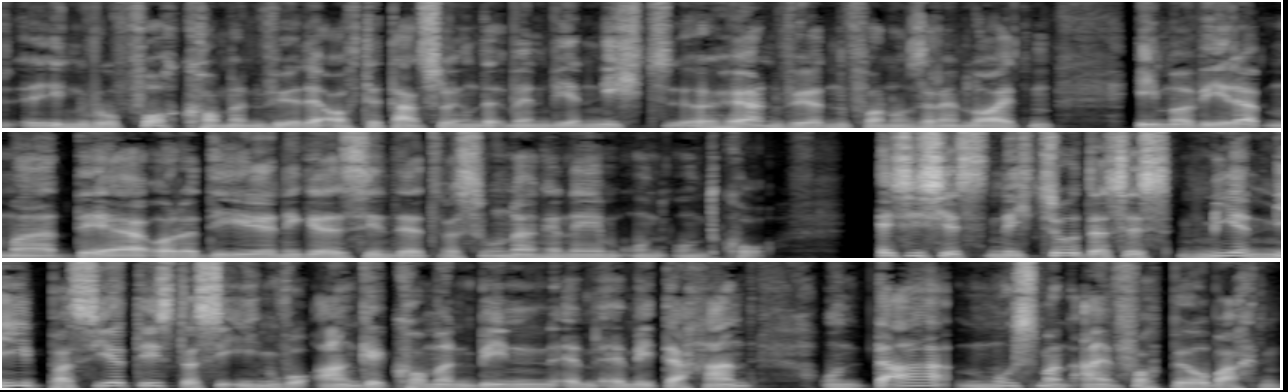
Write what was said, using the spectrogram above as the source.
irgendwo vorkommen würde auf der Tanzfläche wenn wir nicht äh, hören würden von unseren Leuten immer wieder, ma, der oder diejenige sind etwas unangenehm und, und co. Es ist jetzt nicht so, dass es mir nie passiert ist, dass ich irgendwo angekommen bin ähm, äh, mit der Hand. Und da muss man einfach beobachten,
